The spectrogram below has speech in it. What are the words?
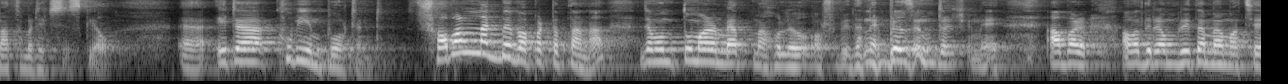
ম্যাথমেটিক্স স্কিল এটা খুবই ইম্পর্ট্যান্ট সবার লাগবে ব্যাপারটা তা না, যেমন তোমার ম্যাথ না হলেও অসুবিধা নেই প্রেজেন্টেশনে আবার আমাদের অমৃতা ম্যাম আছে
